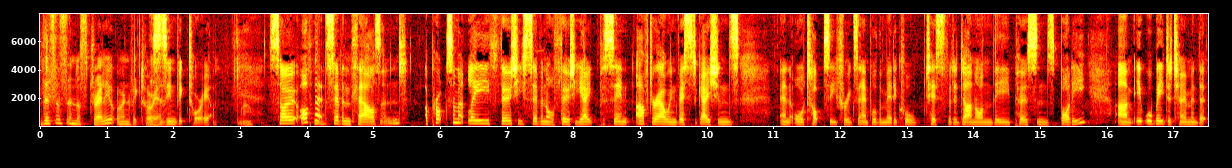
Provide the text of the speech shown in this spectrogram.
This is in Australia or in Victoria? This is in Victoria. Wow. So of that seven thousand approximately 37 or 38% after our investigations and autopsy, for example, the medical tests that are done on the person's body, um, it will be determined that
